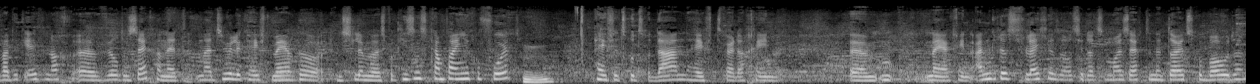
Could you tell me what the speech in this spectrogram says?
wat ik even nog uh, wilde zeggen net. Natuurlijk heeft Merkel een slimme verkiezingscampagne gevoerd. Mm. Heeft het goed gedaan. Heeft verder geen, um, nou ja, geen angriffsfläche, zoals je dat zo mooi zegt in het Duits geboden.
